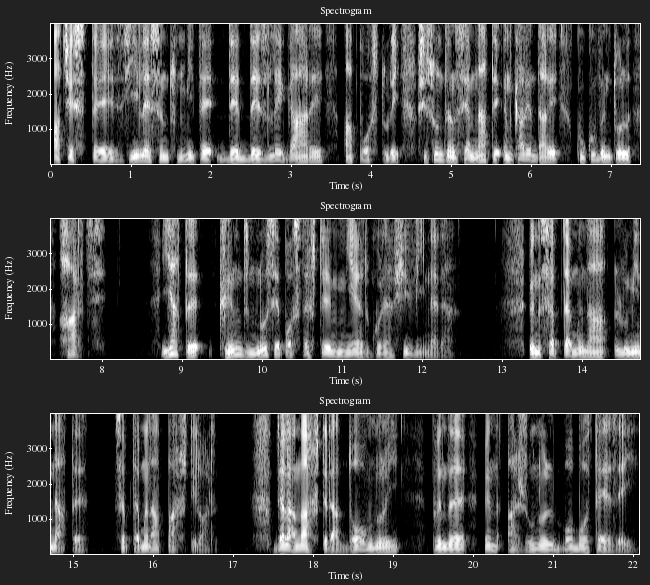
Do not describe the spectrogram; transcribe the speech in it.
Aceste zile sunt numite de dezlegare a postului și sunt însemnate în calendare cu cuvântul harți. Iată când nu se postește miercurea și vinerea în săptămâna luminată, săptămâna Paștilor, de la nașterea Domnului până în ajunul Bobotezei.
